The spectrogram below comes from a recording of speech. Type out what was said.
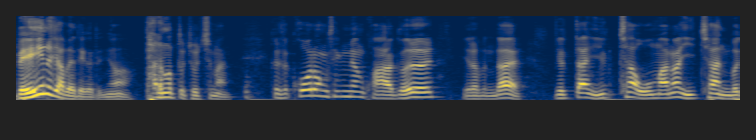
메인을 잡아야 되거든요. 다른 것도 좋지만. 그래서 코롱 생명과학을 여러분들 일단 1차 5만 원, 2차 뭐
